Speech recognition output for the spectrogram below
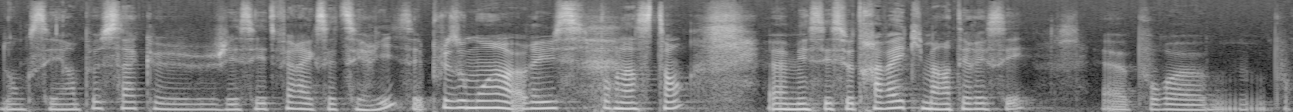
Donc c'est un peu ça que j'ai essayé de faire avec cette série. C'est plus ou moins réussi pour l'instant, euh, mais c'est ce travail qui m'a intéressée. Euh, pour, euh, pour,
